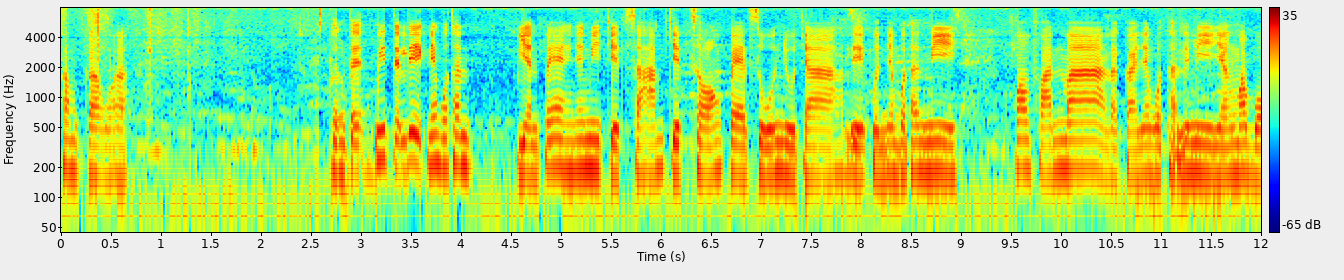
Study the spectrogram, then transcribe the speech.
คำเก่าว่าเพิ่นก็มีแต่เลขยังบ่ทันเปลี่ยนแปลงยังมี73 72 80องแปดศูนย์อยู่จ้าเลขเพิ่นยังบ่ทันมีความฝันมาแล้วก็ยังบ่ทันได้มียังมาบ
